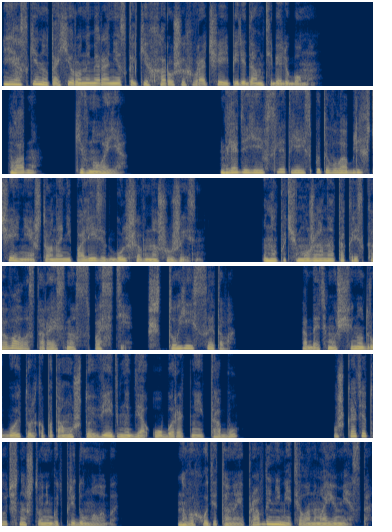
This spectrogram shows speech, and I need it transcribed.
«Я скину Тахиру номера нескольких хороших врачей и передам тебя любому». «Ладно», — кивнула я. Глядя ей вслед, я испытывала облегчение, что она не полезет больше в нашу жизнь. Но почему же она так рисковала, стараясь нас спасти? Что ей с этого? Отдать мужчину другой только потому, что ведьмы для оборотней табу? Уж Катя точно что-нибудь придумала бы. Но выходит, она и правда не метила на моё место.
